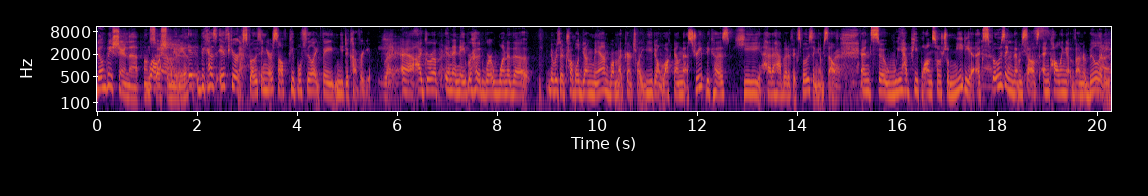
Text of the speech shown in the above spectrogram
don't be sharing that on well, social media. It, because if you're exposing yourself, people feel like they need to cover you. Right. Uh, I grew up in a neighborhood where one of the there was a troubled young man. Where my parents were like, "You don't walk down that street," because he had a habit of exposing himself. Right. And so we have people on social media exposing yeah. themselves yes. and calling it vulnerability.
